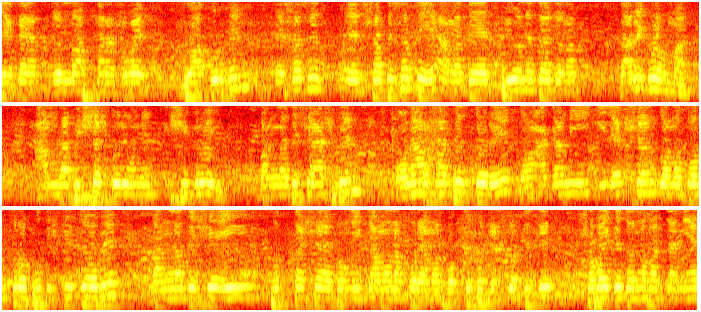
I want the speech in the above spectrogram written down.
দেখার জন্য আপনারা সবাই দোয়া করবেন। এর সাথে এর সাথে সাথে আমাদের প্রিয় নেতা জনাব তারেক রহমান, আমরা বিশ্বাস করি উনি শীঘ্রই বাংলাদেশে আসবেন ওনার হাতের ধরে গ- আগামী ইলেকশন গণতন্ত্র প্রতিষ্ঠিত হবে বাংলাদেশে এই প্রত্যাশা এবং এই কামনা করে আমার বক্তব্য শেষ করতেছি সবাইকে ধন্যবাদ জানিয়ে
